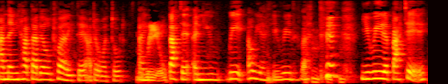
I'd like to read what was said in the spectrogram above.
and then you have that little twirly thing. I don't want called. The That's it, and you read. Oh yeah, you read about mm-hmm. mm-hmm. you read about it,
